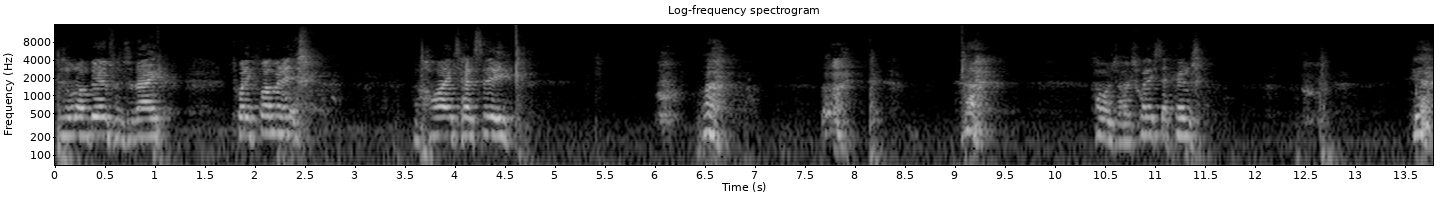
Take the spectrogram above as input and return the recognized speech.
This is all I'm doing for today. 25 minutes of high intensity. Come on, Joe, 20 seconds. Yeah.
